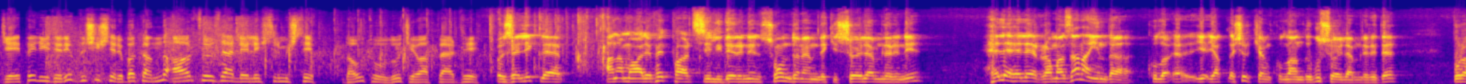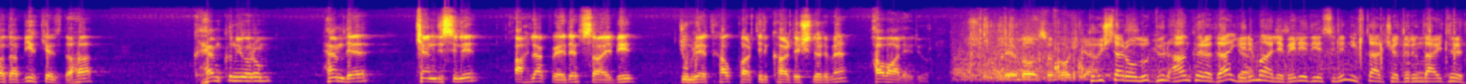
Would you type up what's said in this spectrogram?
CHP lideri Dışişleri Bakanı'nı ağır sözlerle eleştirmişti. Davutoğlu cevap verdi. Özellikle ana muhalefet partisi liderinin son dönemdeki söylemlerini hele hele Ramazan ayında e, yaklaşırken kullandığı bu söylemleri de burada bir kez daha hem kınıyorum hem de kendisini ahlak ve edep sahibi Cumhuriyet Halk Partili kardeşlerime havale ediyorum. Olsun. Kılıçdaroğlu dün Ankara'da Yeni Mahalle Belediyesi'nin iftar çadırındaydı.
